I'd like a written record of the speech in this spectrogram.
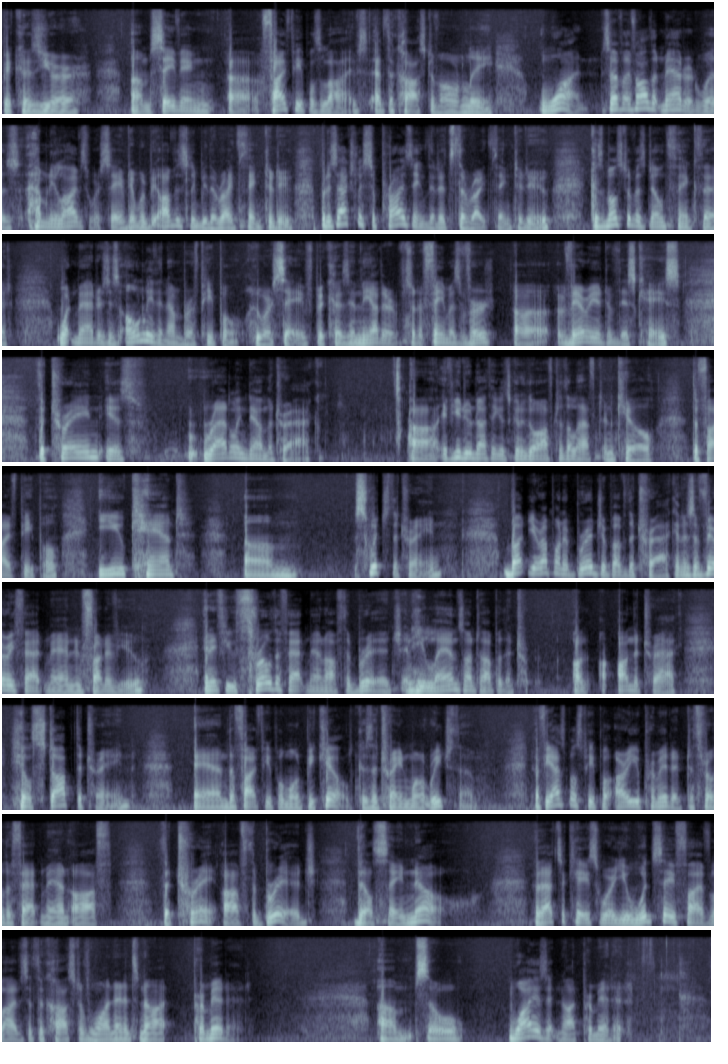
because you're um, saving uh, five people's lives at the cost of only one. So if, if, all that mattered was how many lives were saved, it would be obviously be the right thing to do. But it's actually surprising that it's the right thing to do, because most of us don't think that what matters is only the number of people who are saved, because in the other sort of famous uh, variant of this case, the train is rattling down the track, uh, if you do nothing, it's going to go off to the left and kill the five people. You can't um, switch the train, but you're up on a bridge above the track and there's a very fat man in front of you. And if you throw the fat man off the bridge and he lands on top of the on, on the track, he'll stop the train and the five people won't be killed because the train won't reach them. Now, if you ask most people, are you permitted to throw the fat man off the train off the bridge, they'll say no. Now, that's a case where you would save five lives at the cost of one and it's not permitted. Um, so why is it not permitted?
